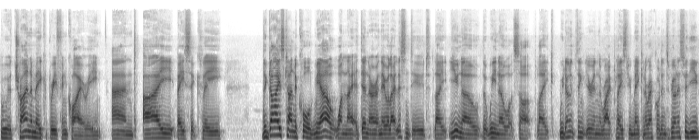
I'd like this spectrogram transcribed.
we were trying to make a brief inquiry, and I basically, the guys kind of called me out one night at dinner and they were like, listen, dude, like, you know that we know what's up. Like, we don't think you're in the right place to be making a record. And to be honest with you,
